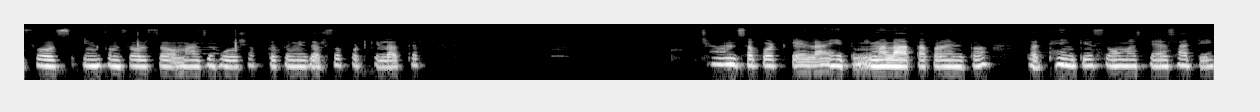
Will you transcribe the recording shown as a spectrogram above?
सोर्स इन्कम सोर्स माझं होऊ शकतं. तुम्ही जर सपोर्ट केला तर छान सपोर्ट केला आहे तुम्ही मला आतापर्यंत. तर थँक्यू सो मच त्यासाठी.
